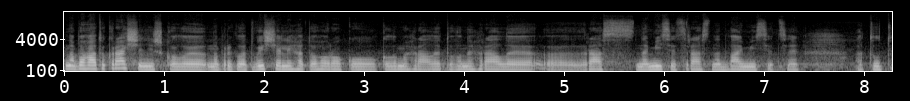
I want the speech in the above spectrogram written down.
набагато краще, ніж коли, наприклад, вища ліга того року, коли ми грали, то вони грали е, раз на місяць, раз на два місяці. А тут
